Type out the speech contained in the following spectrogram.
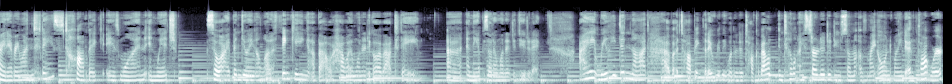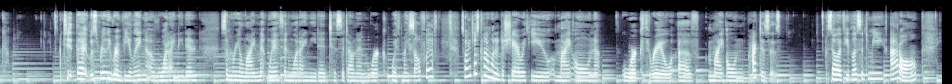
right, everyone. Today's topic is one in which, so I've been doing a lot of thinking about how I wanted to go about today uh, and the episode I wanted to do today. I really did not have a topic that I really wanted to talk about until I started to do some of my own mind and thought work to, that was really revealing of what I needed some realignment with and what I needed to sit down and work with myself with. So I just kind of wanted to share with you my own work through of my own practices. So, if you've listened to me at all,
